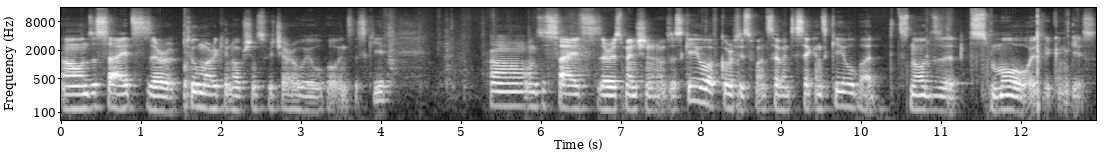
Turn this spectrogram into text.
Uh, on the sides there are two marking options which are available in this kit. Uh, on the sides there is mention of the scale, of course it's 172nd scale, but it's not that small as you can guess.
